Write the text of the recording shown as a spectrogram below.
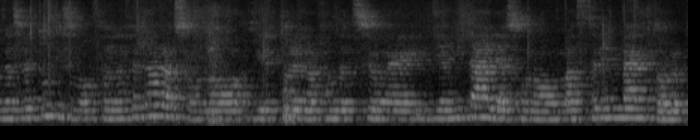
Buonasera a tutti, sono Flora Ferrara, sono direttore della Fondazione IBM Italia, sono Master Inventor,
